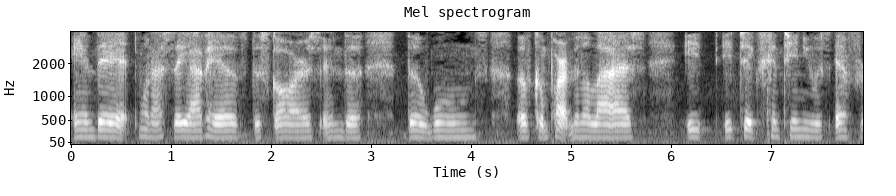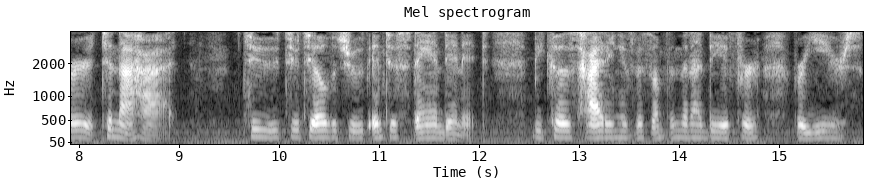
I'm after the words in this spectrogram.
And that when I say I have the scars and the the wounds of compartmentalized, it it takes continuous effort to not hide, to to tell the truth and to stand in it, because hiding has been something that I did for for years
